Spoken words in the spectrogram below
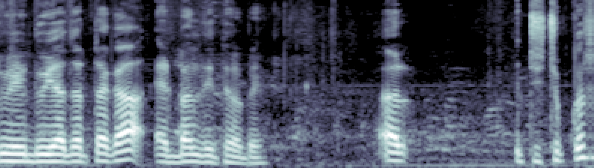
দুই দুই হাজার টাকা অ্যাডভান্স দিতে হবে। আর স্টপ কর।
